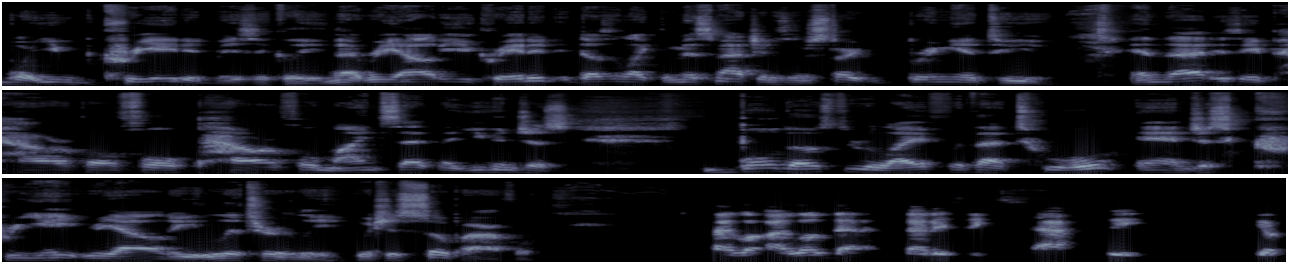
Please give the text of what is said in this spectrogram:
what you created basically. That reality you created it doesn't like the mismatch and start bringing it to you. And that is a powerful powerful mindset that you can just bulldoze through life with that tool and just create reality literally which is so powerful. I, lo- I love that. That is exactly yep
